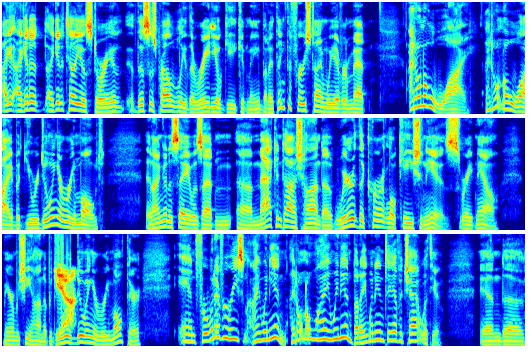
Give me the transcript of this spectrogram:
I, I gotta I gotta tell you a story. This is probably the radio geek in me, but I think the first time we ever met, I don't know why. I don't know why, but you were doing a remote, and I'm going to say it was at uh, Macintosh Honda, where the current location is right now, Miramichi Honda. But you yeah. were doing a remote there, and for whatever reason, I went in. I don't know why I went in, but I went in to have a chat with you and uh,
